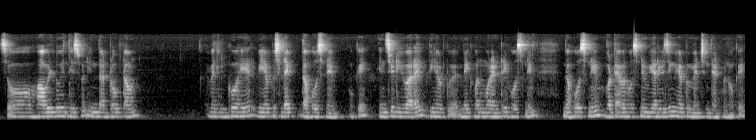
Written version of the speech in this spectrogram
So how we'll do it this one in the drop down when you go here. We have to select the host name okay? Instead URI we have to make one more entry host name. The host name whatever host name we are using we have to mention that one okay?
